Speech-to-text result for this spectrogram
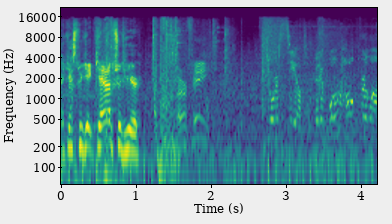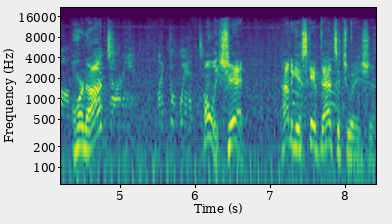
I guess we get captured here. Murphy? Door's sealed, but it won't hold for long. Or not? Johnny, like the wind. Holy shit. How did he escape that situation?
